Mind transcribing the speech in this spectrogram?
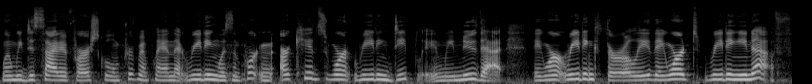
when we decided for our school improvement plan that reading was important. Our kids weren't reading deeply, and we knew that. They weren't reading thoroughly, they weren't reading enough.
